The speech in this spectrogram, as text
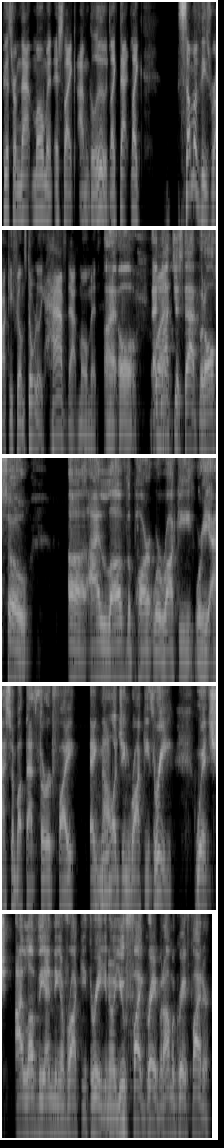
because from that moment it's like I'm glued. Like that, like some of these Rocky films don't really have that moment. I oh, and but, not just that, but also uh I love the part where Rocky where he asks him about that third fight. Acknowledging mm-hmm. Rocky 3, which I love the ending of Rocky 3. You know, you fight great, but I'm a great fighter.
